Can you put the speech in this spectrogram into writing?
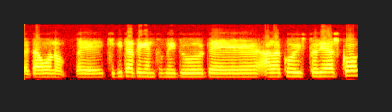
eta bueno, e, txikitatik entzun ditut e, alako historia asko,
